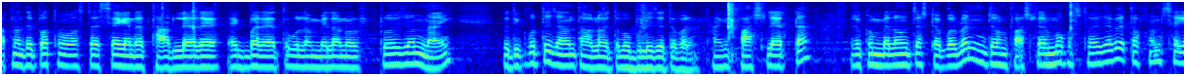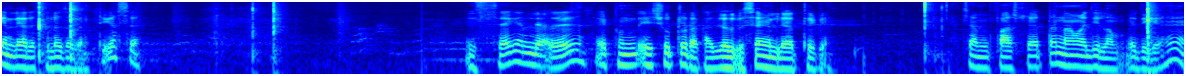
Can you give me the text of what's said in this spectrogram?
আপনাদের প্রথম অবস্থায় সেকেন্ড আর থার্ড লেয়ারে একবারে এতগুলো মেলানোর প্রয়োজন নাই। যদি করতে যান তাহলে হয়তো বা ভুলে যেতে পারেন। আগে ফার্স্ট লেয়ারটা এরকম মেলানোর চেষ্টা করবেন, যখন ফার্স্ট লেয়ার মুখস্থ হয়ে যাবে তখন সেকেন্ড লেয়ারে চলে যাবেন, ঠিক আছে? এই সেকেন্ড লেয়ারে এখন এই সূত্রটা কাজে আসবে সেকেন্ড লেয়ার থেকে। আচ্ছা আমি ফার্স্ট লেয়ারটা নামাই দিলাম এদিকে হ্যাঁ?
